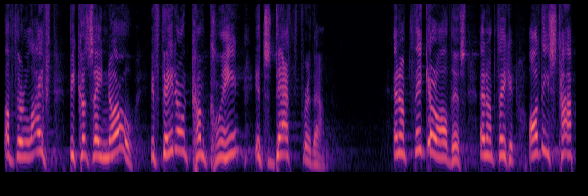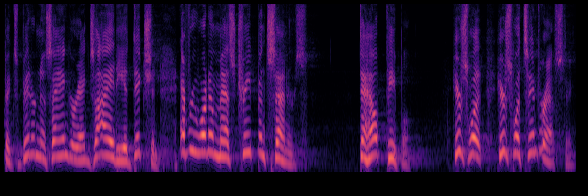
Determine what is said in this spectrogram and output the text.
of their life because they know if they don't come clean, it's death for them. And I'm thinking all this, and I'm thinking all these topics bitterness, anger, anxiety, addiction every one of them has treatment centers to help people. Here's, what, here's what's interesting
